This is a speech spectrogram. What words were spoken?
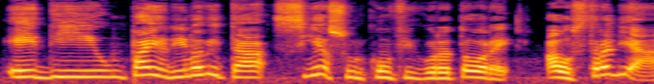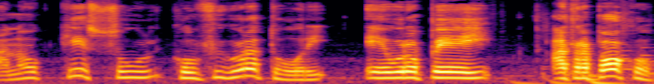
e di un paio di novità sia sul configuratore australiano che sui configuratori europei. A tra poco!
